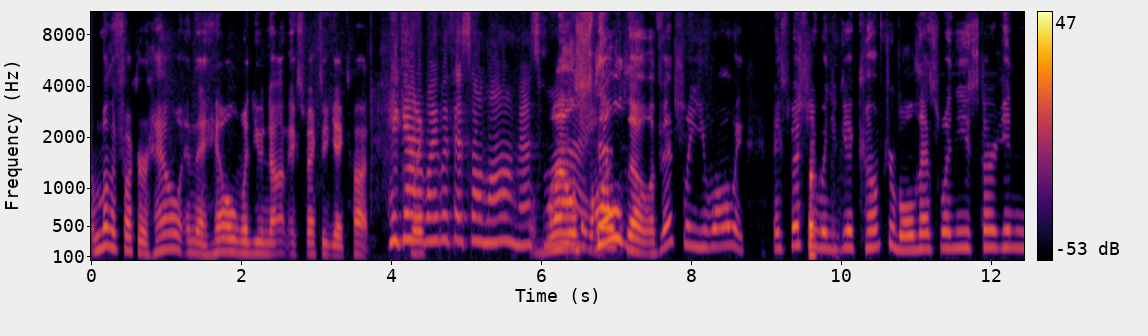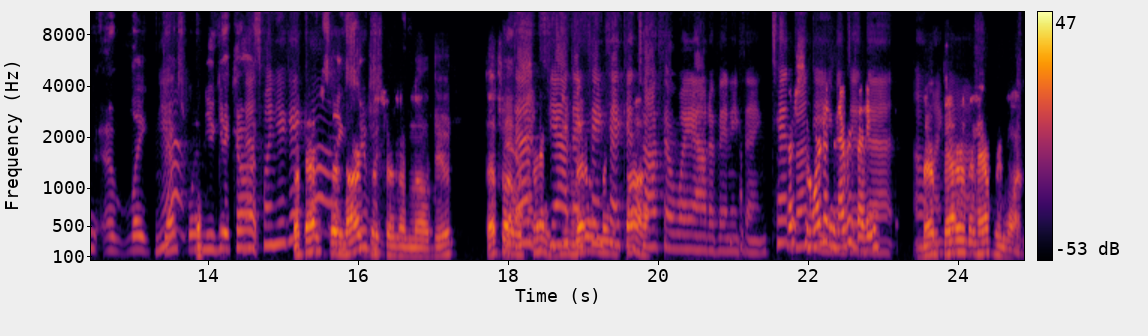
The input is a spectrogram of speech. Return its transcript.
motherfucker, how in the hell would you not expect to get caught? He got Like- away with it so long. That's why. Well, still though, eventually you always, especially when you get comfortable, that's when you start getting uh, like Yeah. that's when you get caught. That's when you get But that's the Like stupid. narcissism, though, dude. That's what Yeah. I That, was saying. yeah, He they think literally they can thought talk their way out of anything. Ted They're Bundy smarter than everybody. Oh they're better gosh. than everyone.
